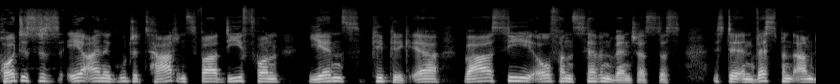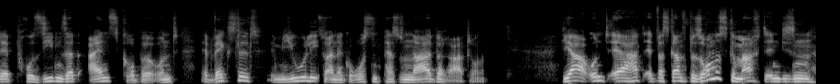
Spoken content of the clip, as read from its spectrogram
Heute ist es eher eine gute Tat und zwar die von Jens Pipik. Er war CEO von Seven Ventures. Das ist der Investmentarm der Pro7 Sat1 Gruppe und er wechselt im Juli zu einer großen Personalberatung. Ja, und er hat etwas ganz Besonderes gemacht in diesen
